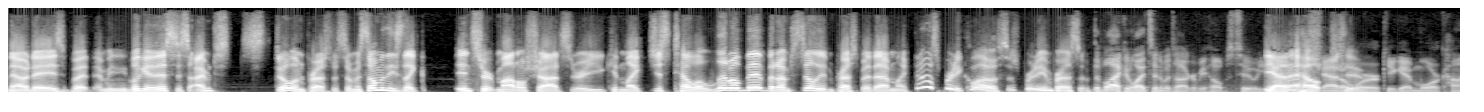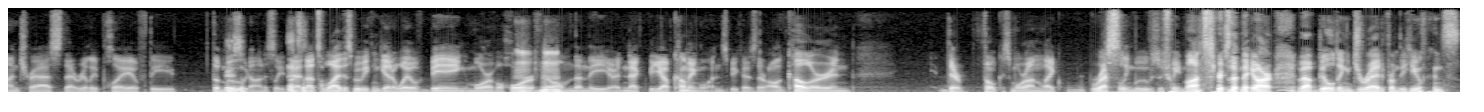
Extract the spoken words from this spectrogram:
nowadays. But I mean, look at this. I'm still impressed with some some of these like insert model shots where you can like just tell a little bit, but I'm still impressed by that. I'm like, that's pretty close. That's pretty impressive. The black and white cinematography helps too. You Yeah, get that more helps, Shadow too. work. You get more contrast that really play with the the mood. a- honestly, that's that, a- that's why this movie can get away with being more of a horror Mhm. film than the uh, neck the upcoming ones because they're all in color and they're focused more on like wrestling moves between monsters than they are about building dread from the humans.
